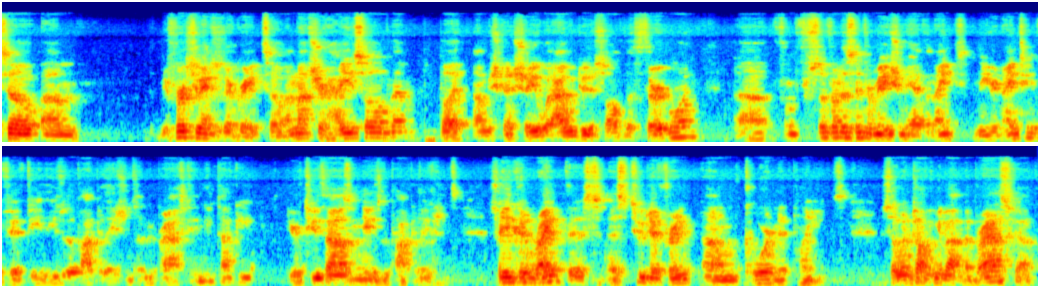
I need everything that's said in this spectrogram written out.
so um, your first two answers are great. So I'm not sure how you solve them, but I'm just going to show you what I would do to solve the third one. Uh, from so from this information, we have the, 19, the year 1950. These are the populations of Nebraska and Kentucky. Year 2000, these are the populations. So you can write this as two different um, coordinate planes. So when talking about Nebraska,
